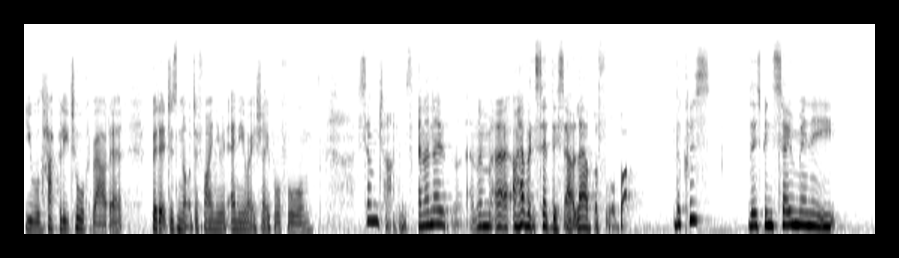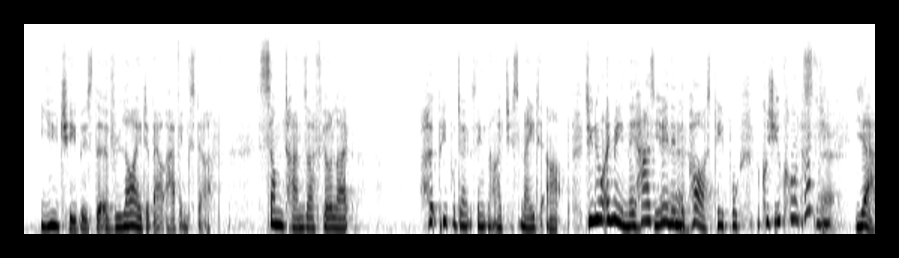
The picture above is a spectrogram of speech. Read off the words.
you will happily talk about it, but it does not define you in any way, shape, or form. Sometimes, and I know and uh, I haven't said this out loud before, but because there's been so many YouTubers that have lied about having stuff, sometimes I feel like hope people don't think that I've just made it up. Do you know what I mean? There has been in the past people because you can't. You- yeah.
